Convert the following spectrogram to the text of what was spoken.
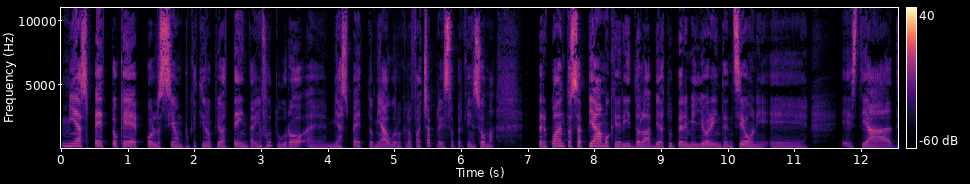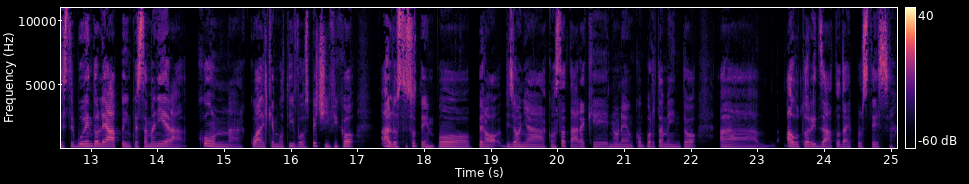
mi aspetto che Apple sia un pochettino più attenta in futuro, eh, mi aspetto, mi auguro che lo faccia presto perché insomma, per quanto sappiamo che Riddle abbia tutte le migliori intenzioni e, e stia distribuendo le app in questa maniera con qualche motivo specifico, allo stesso tempo, però, bisogna constatare che non è un comportamento uh, autorizzato da Apple stessa.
